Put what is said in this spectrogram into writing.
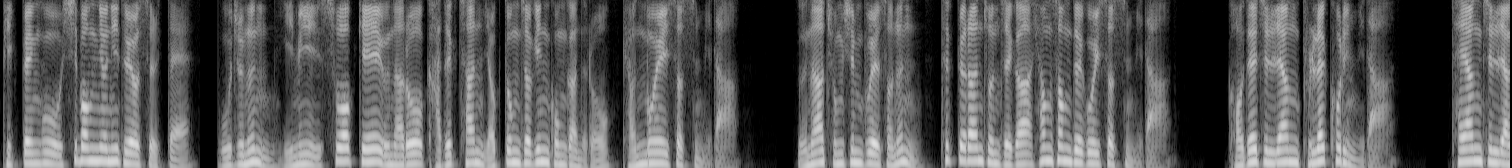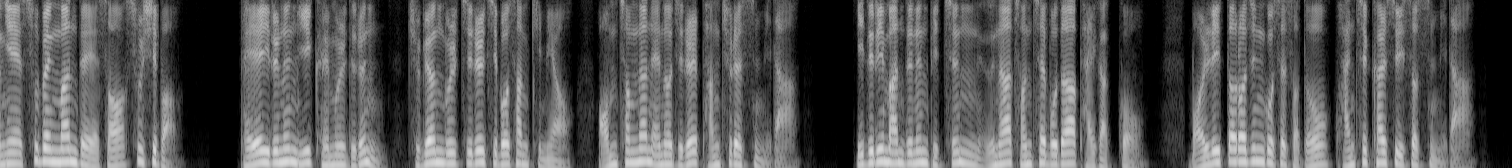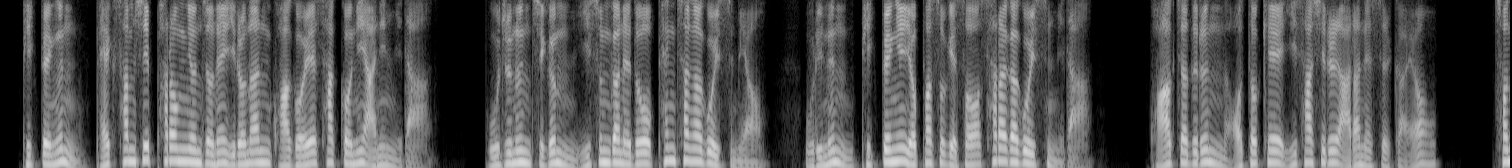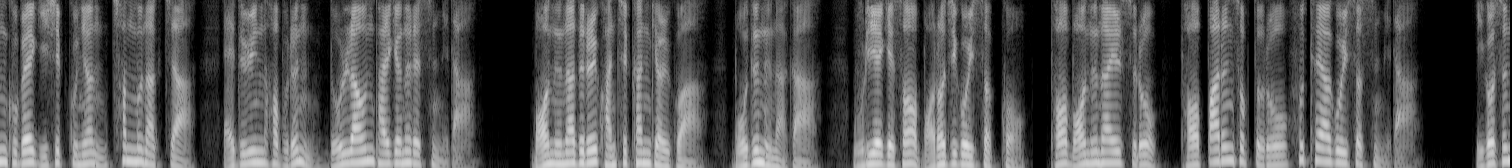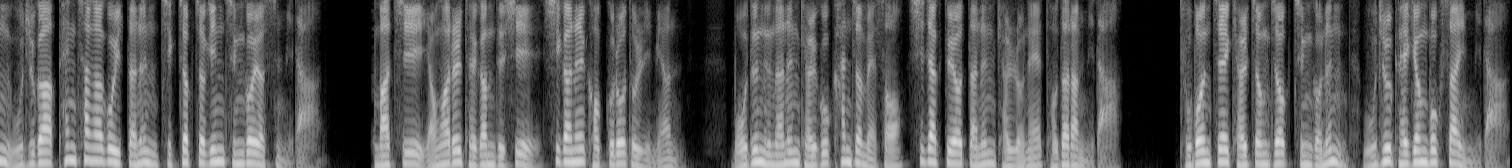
빅뱅 후 10억 년이 되었을 때 우주는 이미 수억 개의 은하로 가득 찬 역동적인 공간으로 변모해 있었습니다. 은하 중심부에서는 특별한 존재가 형성되고 있었습니다. 거대 질량 블랙홀입니다. 태양 질량의 수백만 배에서 수십억 배에 이르는 이 괴물들은 주변 물질을 집어삼키며 엄청난 에너지를 방출했습니다. 이들이 만드는 빛은 은하 전체보다 밝았고 멀리 떨어진 곳에서도 관측할 수 있었습니다. 빅뱅은 138억 년 전에 일어난 과거의 사건이 아닙니다. 우주는 지금 이 순간에도 팽창하고 있으며 우리는 빅뱅의 여파 속에서 살아가고 있습니다. 과학자들은 어떻게 이 사실을 알아냈을까요? 1929년 천문학자 에드윈 허블은 놀라운 발견을 했습니다. 먼 은하들을 관측한 결과 모든 은하가 우리에게서 멀어지고 있었고 더 먼 은하일수록 더 빠른 속도로 후퇴하고 있었습니다. 이것은 우주가 팽창하고 있다는 직접적인 증거였습니다. 마치 영화를 되감듯이 시간을 거꾸로 돌리면 모든 은하는 결국 한 점에서 시작되었다는 결론에 도달합니다. 두 번째 결정적 증거는 우주 배경 복사입니다.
